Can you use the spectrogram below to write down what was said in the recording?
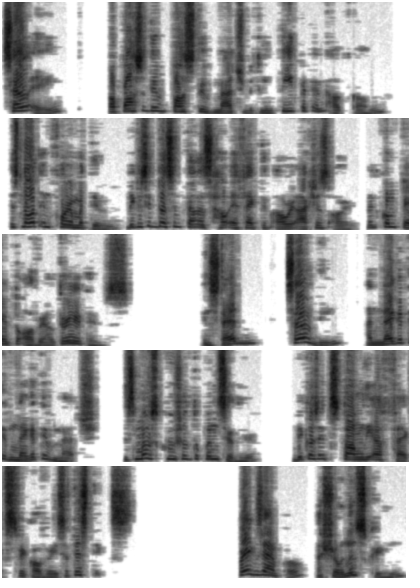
Cell A a positive-positive match between treatment and outcome is not informative because it doesn't tell us how effective our actions are when compared to other alternatives. Instead, cell a negative-negative match, is most crucial to consider because it strongly affects recovery statistics. For example, as shown on screen,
